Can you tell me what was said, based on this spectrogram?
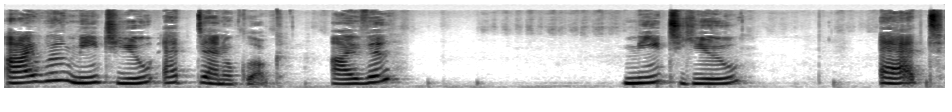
I will meet you at 10 o'clock. I will meet you at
